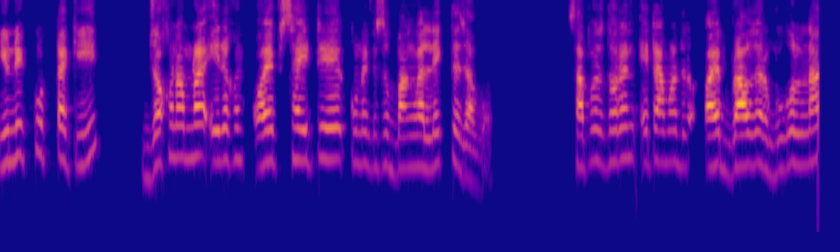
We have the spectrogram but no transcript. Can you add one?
ইউনিক কোডটা কি? যখন আমরা এরকম ওয়েবসাইটে কোনো কিছু বাংলা লিখতে যাব। সাপোজ ধরেন এটা আমাদের ওয়েব ব্রাউজার গুগল না?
